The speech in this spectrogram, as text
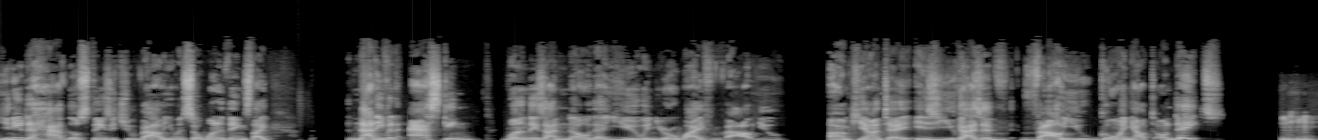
you need to have those things that you value. And so one of the things like not even asking, one of the things I know that you and your wife value um, Keontae, is you guys have value going out on dates. Mm-hmm.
